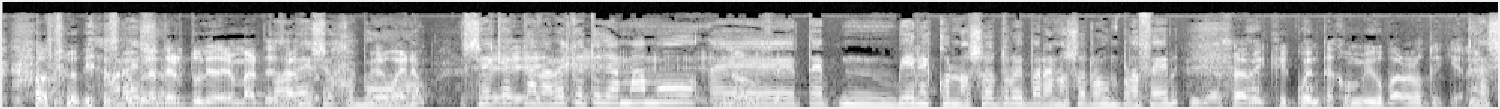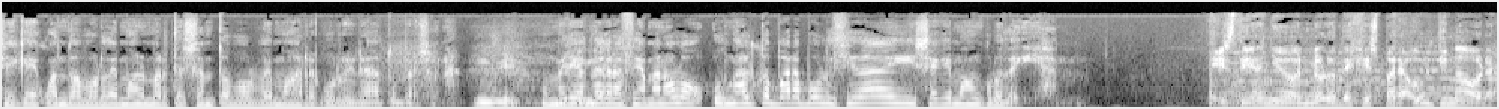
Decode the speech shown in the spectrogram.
otro día Por sobre eso, la tertulia del martes santo. eso, como Pero bueno. sé que eh, cada vez que te llamamos eh, no eh, te mm, vienes con nosotros y para nosotros es un placer. Ya sabes que cuentas conmigo para lo que quieras. Así que cuando abordemos el martes santo volvemos a recurrir a tu persona. Muy bien. Un millón de gracias, Manolo. Un alto para publicidad y seguimos en Cruz de Guía. Este año no lo dejes para última hora.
